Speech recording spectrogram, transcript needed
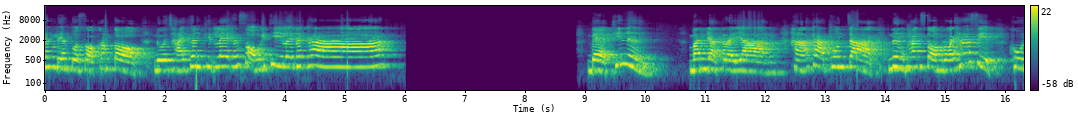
นักเรียนตรวจสอบคำตอบ โดยใช้เครื่องคิดเลขทั้งสองวิธีเลยนะคะ แบบที่ 1 บัญญัติไตรยาง หาขาดทุนจาก 1,250 คูณ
